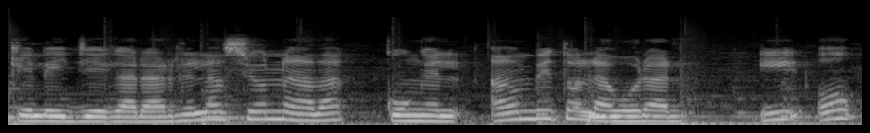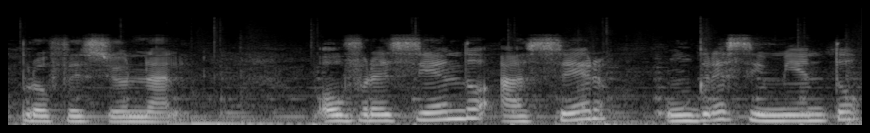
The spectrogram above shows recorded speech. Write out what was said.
que le llegará relacionada con el ámbito laboral y o profesional, ofreciendo hacer un crecimiento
